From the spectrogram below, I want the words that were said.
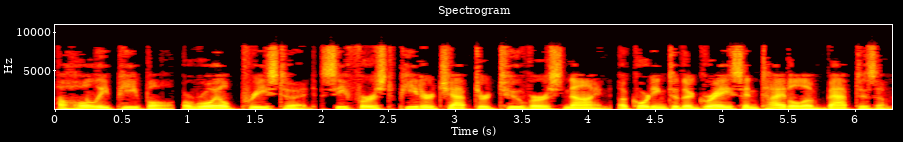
a holy people, a royal priesthood. See 1 Peter chapter 2 verse 9, according to the grace and title of baptism.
